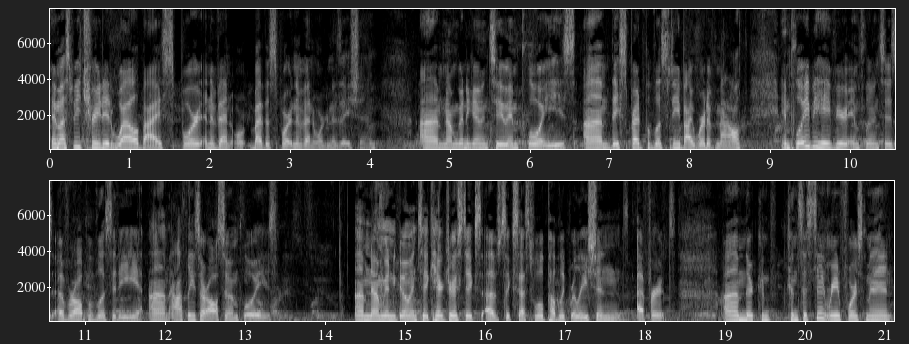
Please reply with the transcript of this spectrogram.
it must be treated well by sport and event or, by the sport and event organization. Um, now I'm going to go into employees. Um, they spread publicity by word of mouth. Employee behavior influences overall publicity. Um, athletes are also employees. Um, now I'm going to go into characteristics of successful public relations efforts. Um, they're con- consistent reinforcement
